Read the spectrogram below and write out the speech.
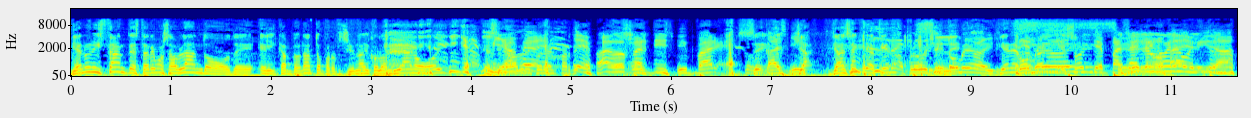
Y en un instante estaremos hablando del campeonato profesional colombiano hoy, que se Ya abre con el partido. dejado participar. Sí, ya, ya enseguida tiene. Aproveche y tome aire. Tiene Tome aire. hoy. Te pasé la hoja de vida.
